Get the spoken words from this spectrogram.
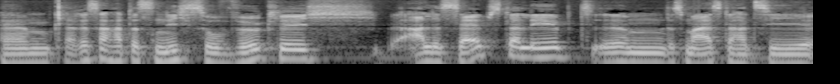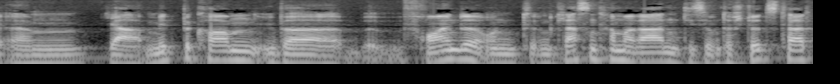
Ähm, Clarissa hat das nicht so wirklich alles selbst erlebt. Ähm, das meiste hat sie ähm, ja mitbekommen über äh, Freunde und, und, Klassenkameraden, die sie unterstützt hat.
